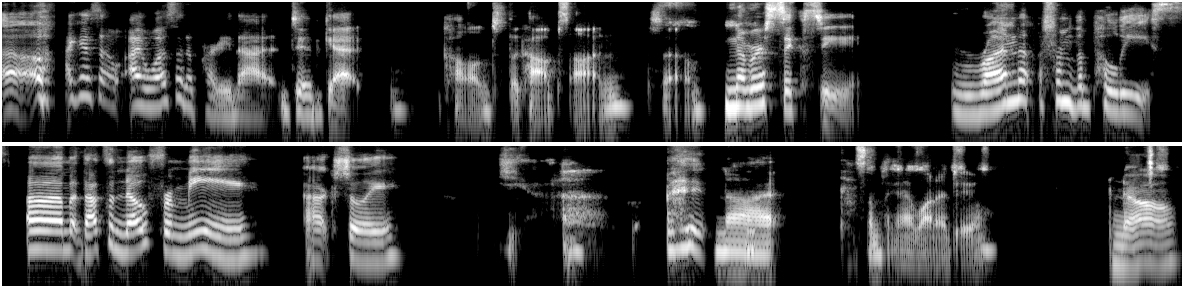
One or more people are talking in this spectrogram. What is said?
Oh, I guess I, I was at a party that did get called the cops on. So, number 60, run from the police. Um, that's a no for me, actually. Yeah. Not something I want to do. No.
